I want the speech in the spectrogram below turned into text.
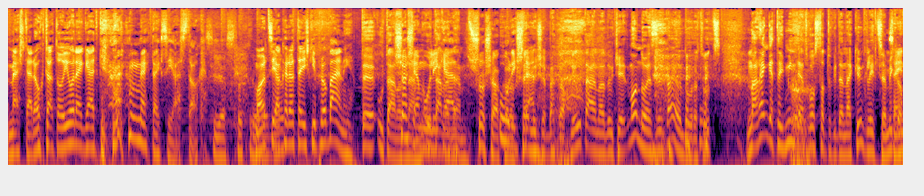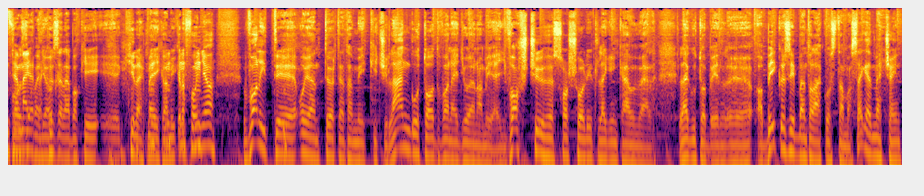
mesteroktató. Jó reggelt kívánunk nektek, sziasztok! Sziasztok! Marci, akarod te is kipróbálni? Te, utána Sosem nem, múlik utána el. nem. Sose akarok Úristen. semmi sem bekapni utánad, úgyhogy mondom, ez egy nagyon durva cucc. Már rengeteg mindent hoztatok ide nekünk, légy Szerintem mikrofonhoz közelebb, aki, kinek melyik a mikrofonja. Van itt olyan történet, ami kicsi lángot ad, van egy olyan, ami egy vascsőhöz hasonlít leginkább, mivel legutóbb én a B közében találkoztam a Szeged meccsein,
